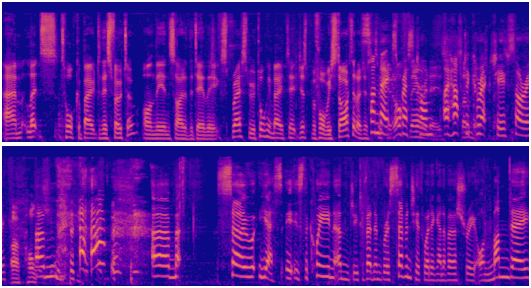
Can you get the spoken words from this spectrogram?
Um, let's talk about this photo on the inside of the Daily Express. We were talking about it just before we started. I just Sunday took it off. Express, Tom. I have to Sunday correct you. Express. Sorry. Apologies. Um, so, yes, it is the Queen and the Duke of Edinburgh's 70th wedding anniversary on Monday.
